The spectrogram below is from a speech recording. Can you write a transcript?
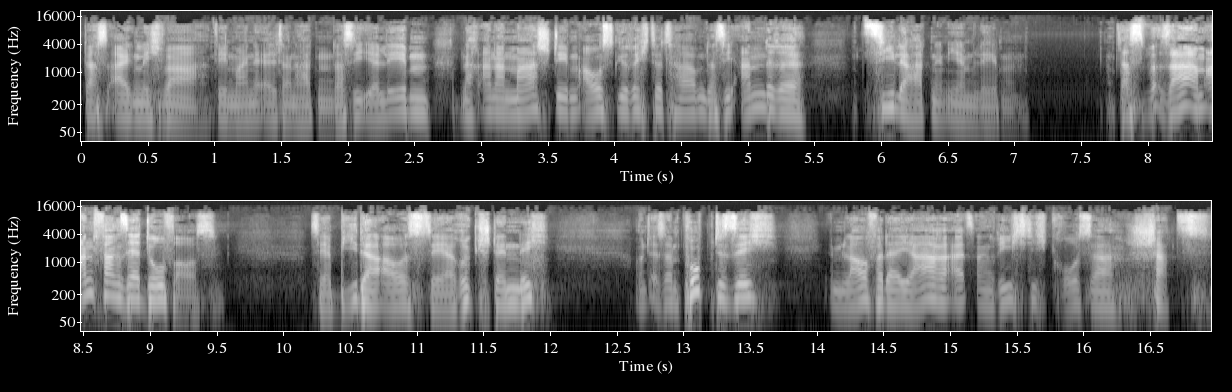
das eigentlich war, den meine Eltern hatten. Dass sie ihr Leben nach anderen Maßstäben ausgerichtet haben, dass sie andere Ziele hatten in ihrem Leben. Das sah am Anfang sehr doof aus, sehr bieder aus, sehr rückständig. Und es entpuppte sich im Laufe der Jahre als ein richtig großer Schatz.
